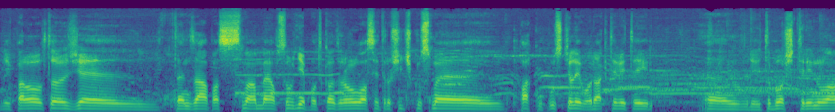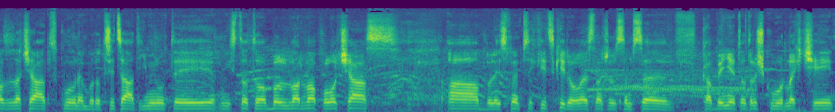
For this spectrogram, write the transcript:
vypadalo to, že ten zápas máme absolutně pod kontrolou, asi trošičku jsme pak upustili od aktivity, kdy to bylo 4-0 ze začátku nebo do 30. minuty, místo toho byl 2-2 poločas, a byli jsme psychicky dole, snažil jsem se v kabině to trošku odlehčit.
